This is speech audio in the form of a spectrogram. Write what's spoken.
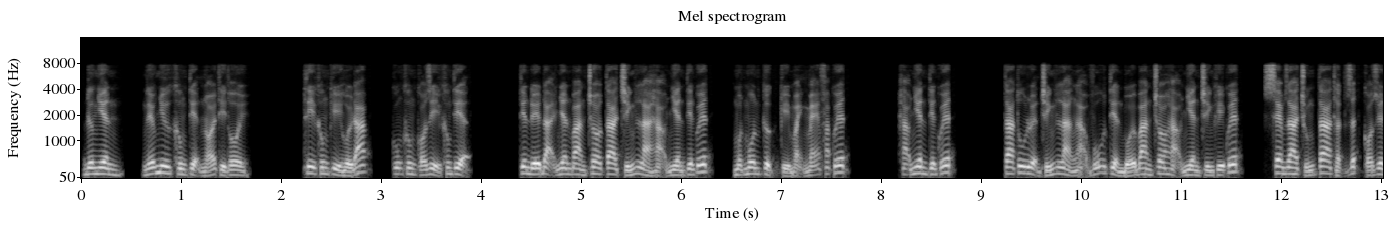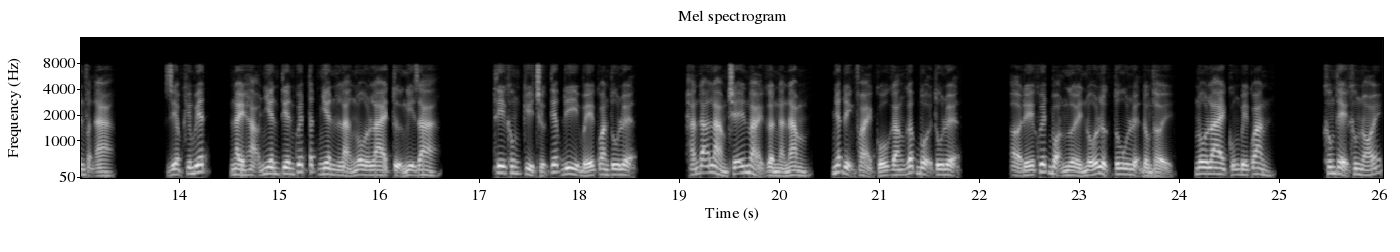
Đương nhiên, nếu như không tiện nói thì thôi. Thi không kỳ hồi đáp, cũng không có gì không tiện. Tiên đế đại nhân ban cho ta chính là hạo nhiên tiên quyết, một môn cực kỳ mạnh mẽ pháp quyết. Hạo nhiên tiên quyết? Ta tu luyện chính là ngạo vũ tiền bối ban cho hạo nhiên chính khí quyết, xem ra chúng ta thật rất có duyên phận a. Diệp Khiêm biết, này hạo nhiên tiên quyết tất nhiên là ngô lai tự nghĩ ra. Thi không kỳ trực tiếp đi bế quan tu luyện. Hắn đã làm trễ mãi gần ngàn năm nhất định phải cố gắng gấp bội tu luyện. Ở đế quyết bọn người nỗ lực tu luyện đồng thời, nô lai cũng bế quan. Không thể không nói,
